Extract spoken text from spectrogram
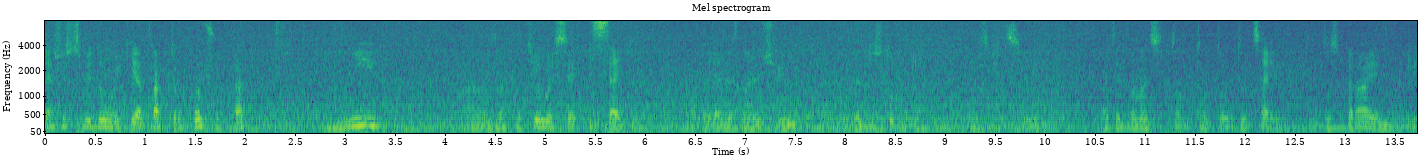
Я щось собі думав, який я трактор хочу, так? Мені а, захотілося Ісекі. Правда, я не знаю, чи він буде доступний. Давайте 12 тонн, то до, до цей дозбираємо і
